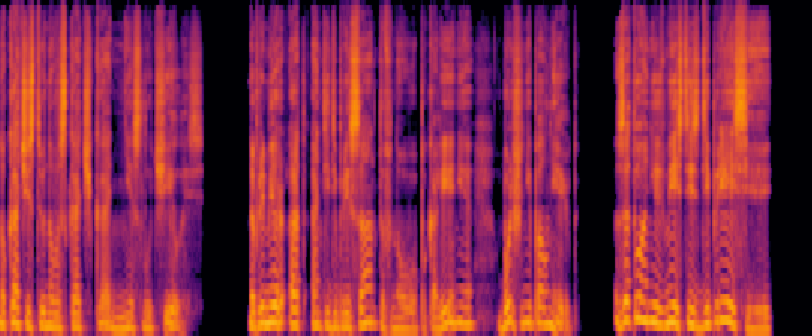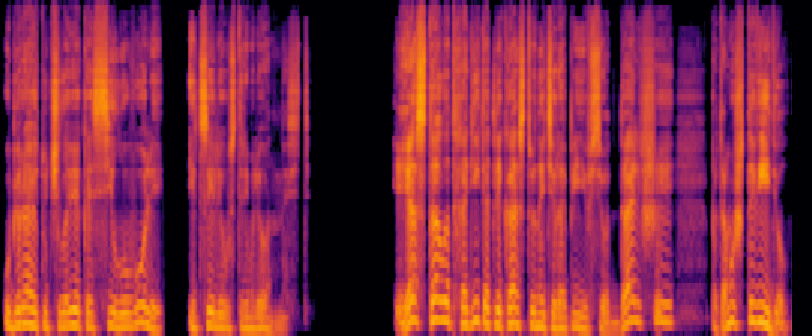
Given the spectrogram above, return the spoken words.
но качественного скачка не случилось. Например, от антидепрессантов нового поколения больше не полнеют. Зато они вместе с депрессией убирают у человека силу воли и целеустремленность. Я стал отходить от лекарственной терапии все дальше, потому что видел,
